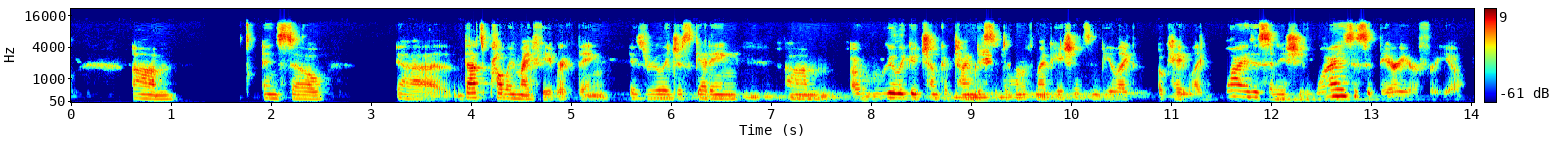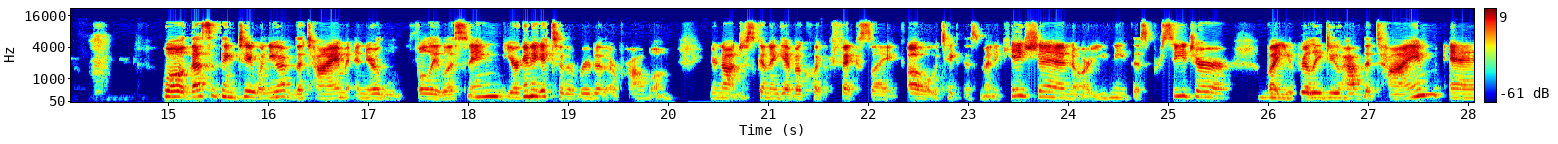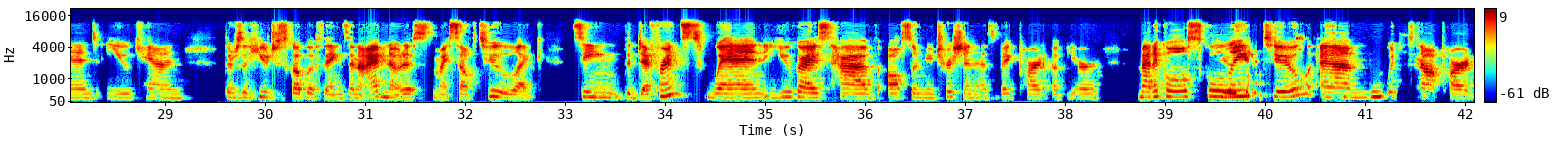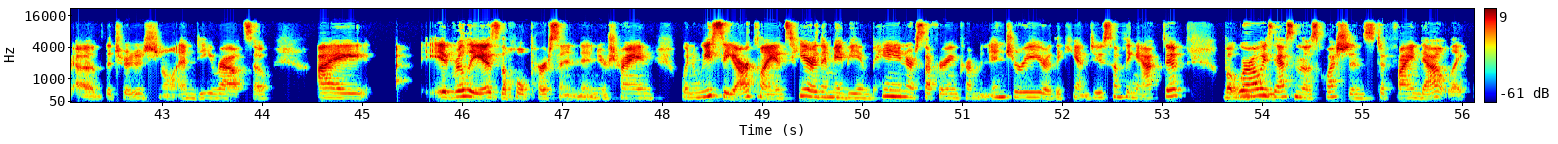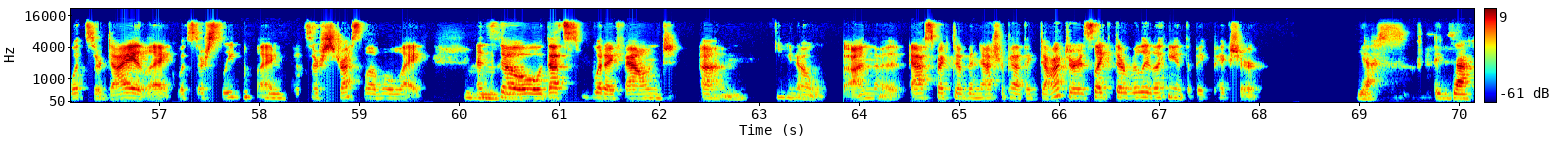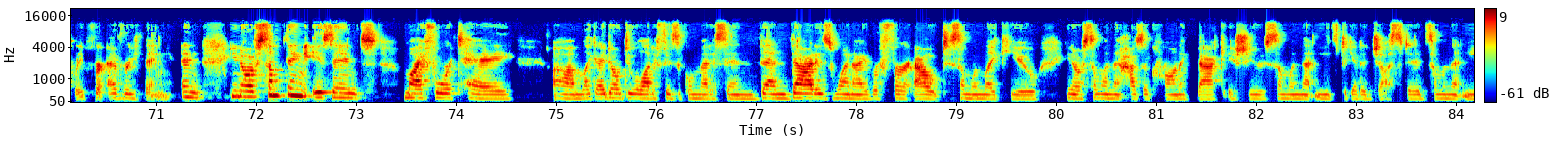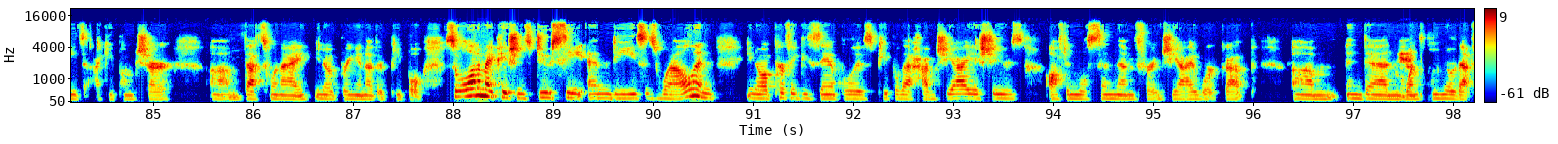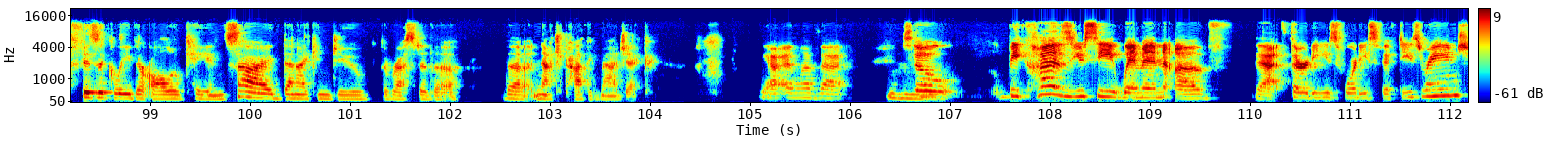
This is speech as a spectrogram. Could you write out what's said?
Um, and so uh, that's probably my favorite thing is really just getting um, a really good chunk of time to sit down with my patients and be like okay like why is this an issue why is this a barrier for you well that's the thing too when you have the time and you're fully listening you're going to get to the root of their problem you're not just going to give a quick fix like oh take this medication or you need this procedure but you mm-hmm. really do have the time and you can there's a huge scope of things and i've noticed myself too like seeing the difference when you guys have also nutrition as a big part of your medical schooling too, um, mm-hmm. which is not part of the traditional MD route. So I it really is the whole person and you're trying when we see our clients here they may be in pain or suffering from an injury or they can't do something active but we're always mm-hmm. asking those questions to find out like what's their diet like what's their sleep like mm-hmm. what's their stress level like mm-hmm. and so that's what i found um, you know on the aspect of a naturopathic doctor it's like they're really looking at the big picture Yes, exactly, for everything. And, you know, if something isn't my forte, um, like I don't do a lot of physical medicine, then that is when I refer out to someone like you, you know, someone that has a chronic back issue, someone that needs to get adjusted, someone that needs acupuncture. Um, that's when I, you know, bring in other people. So a lot of my patients do see MDs as well. And, you know, a perfect example is people that have GI issues, often we'll send them for a GI workup. Um, and then once we know that physically they're all okay inside, then I can do the rest of the, the naturopathic magic. Yeah, I love that. Mm-hmm. So, because you see women of that 30s, 40s, 50s range,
